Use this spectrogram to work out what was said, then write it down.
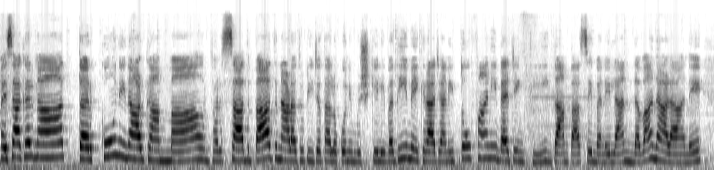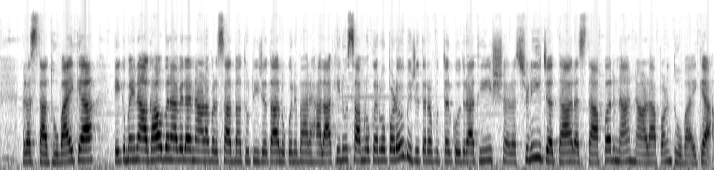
મહીસાગરના તરકોનીનાળ ગામમાં વરસાદ બાદ નાળા તૂટી જતા લોકોની મુશ્કેલી વધી. મેઘરાજાની તોફાની બેટિંગથી ગામ પાસે બનેલા નવા નાળા અને રસ્તા ધોવાઈ ગયા. એક મહિના અગાઉ બનાવેલા નાણાં વરસાદમાં તૂટી જતા લોકોને ભારે હાલાકીનો સામનો કરવો પડ્યો. બીજી તરફ ઉત્તર ગોધરાથી શરસડી જતા રસ્તા પરના નાળા પણ ધોવાઈ ગયા.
